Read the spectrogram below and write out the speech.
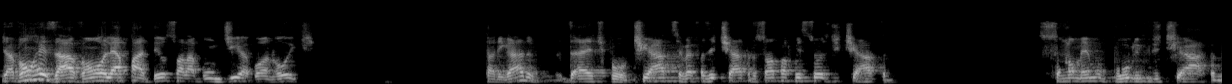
já vão rezar, vão olhar para Deus, falar bom dia, boa noite tá ligado? É tipo, teatro, você vai fazer teatro só para pessoas de teatro. Só o mesmo público de teatro.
